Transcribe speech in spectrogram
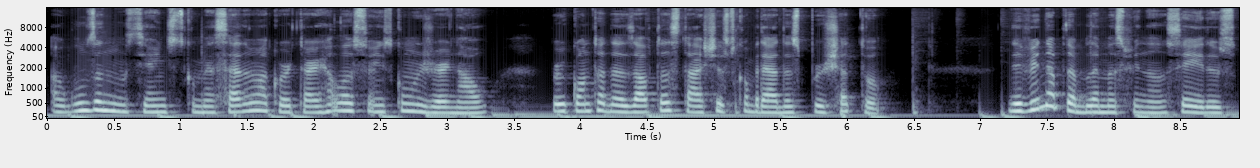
alguns anunciantes começaram a cortar relações com o jornal por conta das altas taxas cobradas por Chateau. Devido a problemas financeiros,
